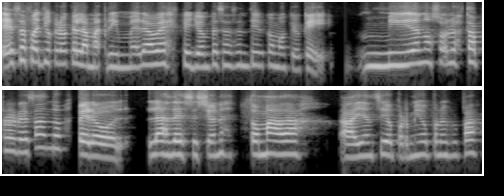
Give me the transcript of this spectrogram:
Esa fue yo creo que la primera vez que yo empecé a sentir como que, ok, mi vida no solo está progresando, pero las decisiones tomadas hayan sido por mí o por mi papá,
